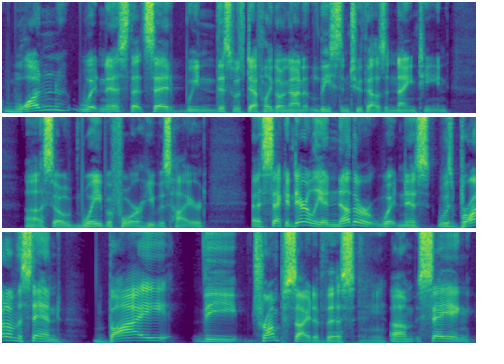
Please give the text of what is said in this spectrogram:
one witness that said we this was definitely going on at least in 2019, uh, so way before he was hired. Uh, secondarily, another witness was brought on the stand by the Trump side of this, um, saying,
